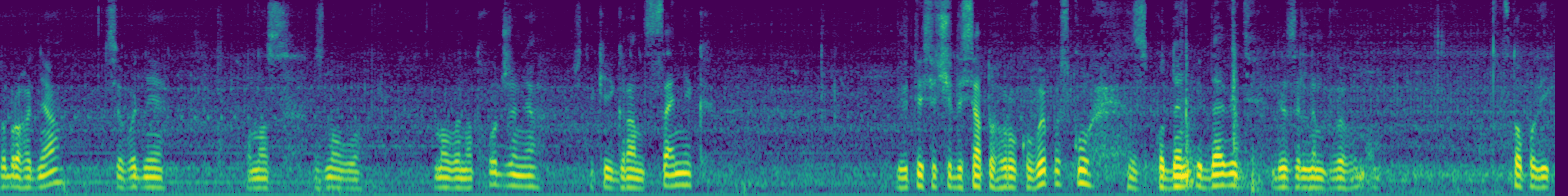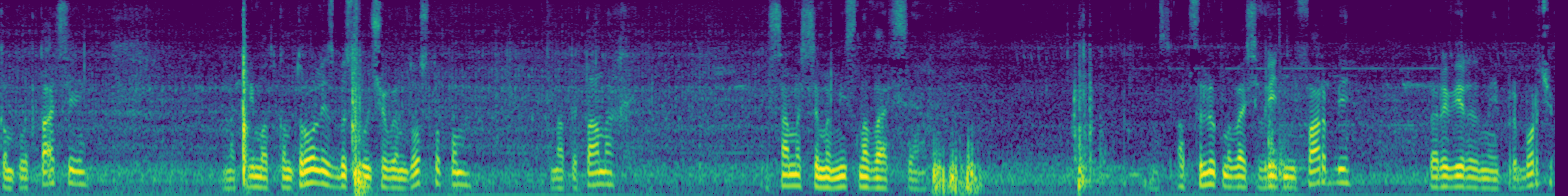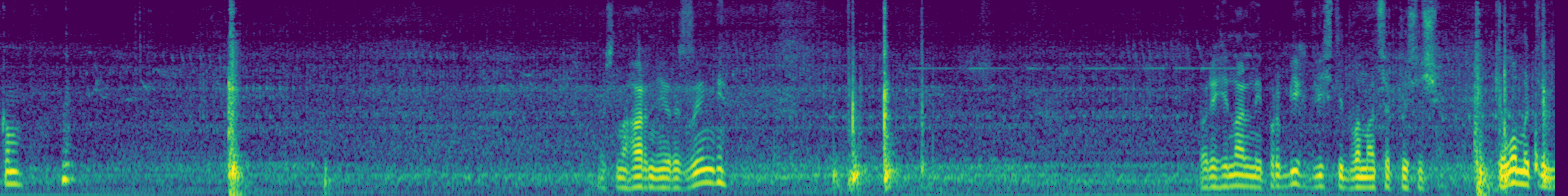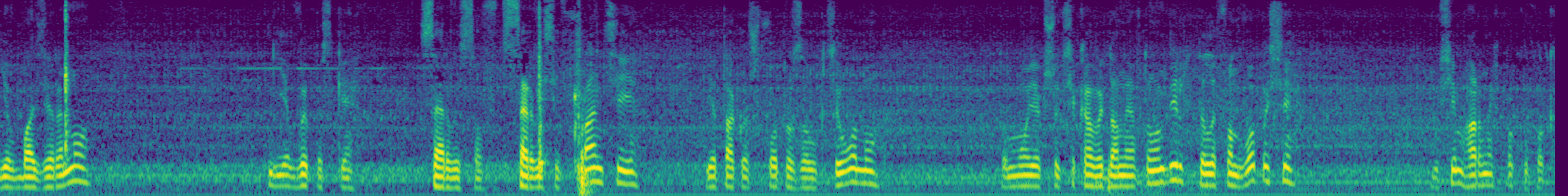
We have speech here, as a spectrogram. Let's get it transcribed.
Доброго дня. Сьогодні у нас знову нове надходження. Ось такий Grand Scenic 2010 року випуску з 1,9 дизельним двигуном. В топовій комплектації на клімат-контролі з безключовим доступом на титанах. І саме семимісна версія. Абсолютно весь в рідній фарбі, перевірений приборчиком. Ось на гарній резині. Оригінальний пробіг 212 тисяч кілометрів є в базі Рено. Є виписки сервісів, сервісів Франції, є також фото з аукціону. Тому, якщо цікавий даний автомобіль, телефон в описі. Усім гарних покупок.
